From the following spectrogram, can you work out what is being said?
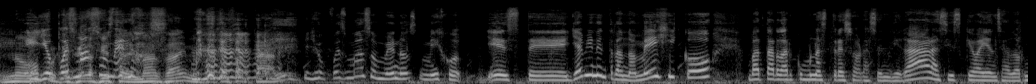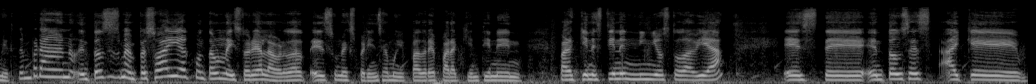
No, y yo porque pues más o menos. Mazda y me. Y yo, pues más o menos, me dijo, este, ya viene entrando a México, va a tardar como unas tres horas en llegar, así es que váyanse a dormir temprano. Entonces me empezó ahí a contar una historia, la verdad es una experiencia muy padre para quien tienen, para quienes tienen niños todavía. Este, entonces hay que,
